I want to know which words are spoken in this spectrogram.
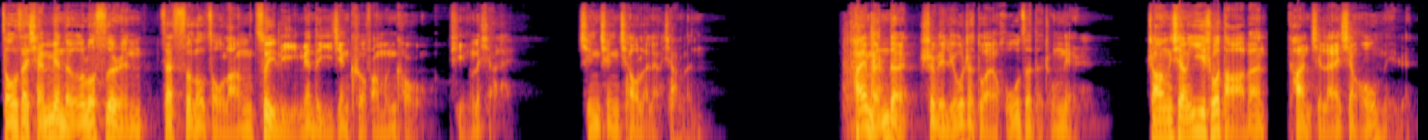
走在前面的俄罗斯人在四楼走廊最里面的一间客房门口停了下来，轻轻敲了两下门。开门的是位留着短胡子的中年人，长相、衣着打扮看起来像欧美人。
